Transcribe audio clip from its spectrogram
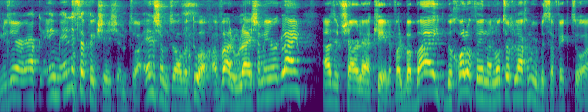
אם, זה רק, אם אין ספק שיש שם צואה, אין שם צואה בטוח, אבל אולי יש שם רגליים, אז אפשר להקל. אבל בבית, בכל אופן, אני לא צריך להחמיר בספק צואה.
